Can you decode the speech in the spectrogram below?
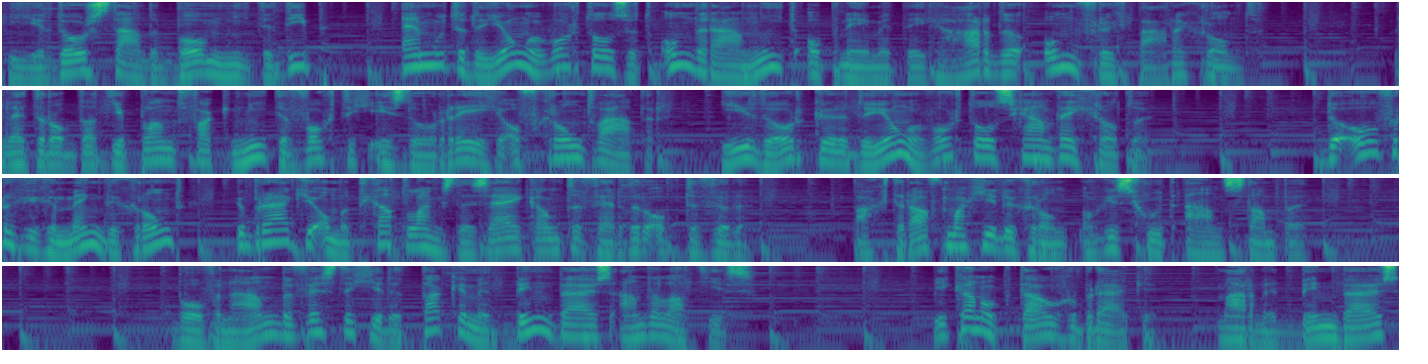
Hierdoor staat de boom niet te diep en moeten de jonge wortels het onderaan niet opnemen tegen harde, onvruchtbare grond. Let erop dat je plantvak niet te vochtig is door regen of grondwater. Hierdoor kunnen de jonge wortels gaan wegrotten. De overige gemengde grond gebruik je om het gat langs de zijkanten verder op te vullen. Achteraf mag je de grond nog eens goed aanstampen. Bovenaan bevestig je de takken met bindbuis aan de latjes. Je kan ook touw gebruiken, maar met bindbuis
